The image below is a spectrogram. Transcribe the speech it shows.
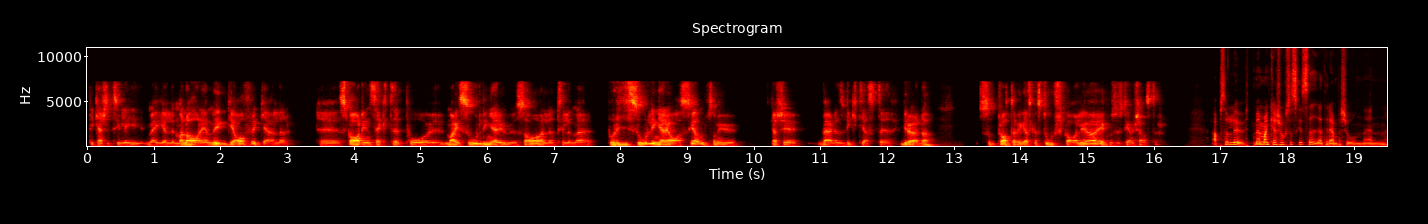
det kanske till och med gäller malariamygg i Afrika eller eh, skadeinsekter på majsodlingar i USA eller till och med på risodlingar i Asien som ju kanske världens viktigaste gröda. Så pratar vi ganska storskaliga ekosystemtjänster. Absolut, men man kanske också ska säga till den personen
